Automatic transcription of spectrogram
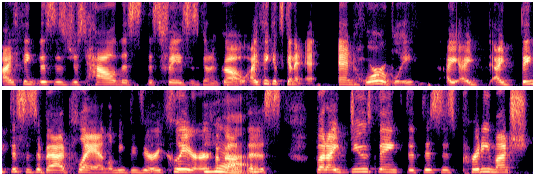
I think this is just how this this phase is going to go. I think it's going to end horribly. I, I I think this is a bad plan. Let me be very clear Yeah. about this. But I do think that this is pretty much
